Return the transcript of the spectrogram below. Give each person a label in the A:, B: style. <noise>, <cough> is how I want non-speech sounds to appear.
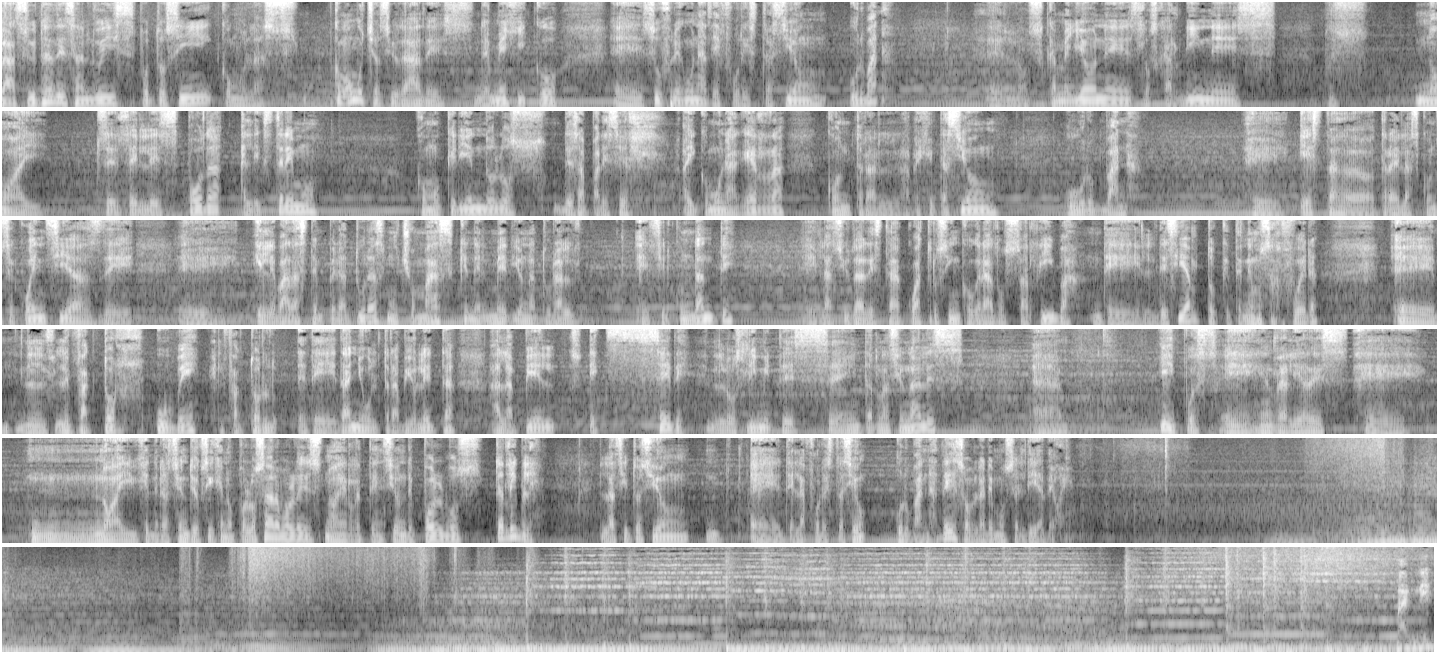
A: La ciudad de San Luis Potosí, como las como muchas ciudades de México, eh, sufren una deforestación urbana. Eh, los camellones, los jardines, pues no hay, se, se les poda al extremo como queriéndolos desaparecer. Hay como una guerra contra la vegetación urbana. Eh, esta trae las consecuencias de eh, elevadas temperaturas, mucho más que en el medio natural eh, circundante. la ciudad está a 4 o 5 grados arriba del desierto que tenemos <laughs> afuera. El, factor UV, el factor de daño ultravioleta a la piel excede los límites internacionales. Y pues eh, en realidad es, eh, no hay generación de oxígeno por los árboles, no hay retención de polvos, terrible la situación eh, de la forestación urbana. De eso hablaremos el día de hoy.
